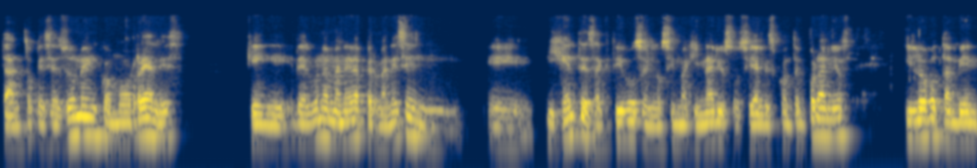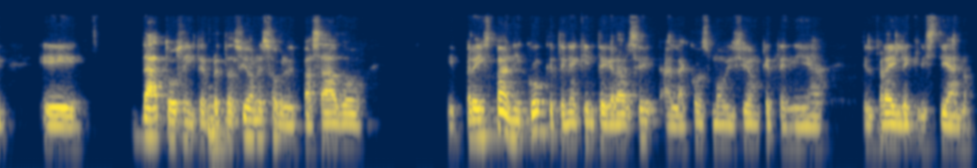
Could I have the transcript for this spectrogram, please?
tanto que se asumen como reales que de alguna manera permanecen eh, vigentes, activos en los imaginarios sociales contemporáneos, y luego también eh, datos e interpretaciones sobre el pasado eh, prehispánico que tenía que integrarse a la cosmovisión que tenía el fraile cristiano.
